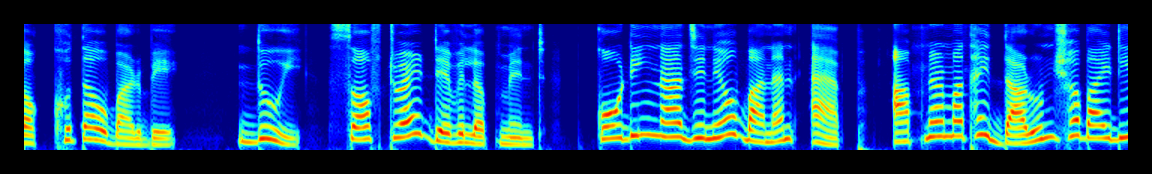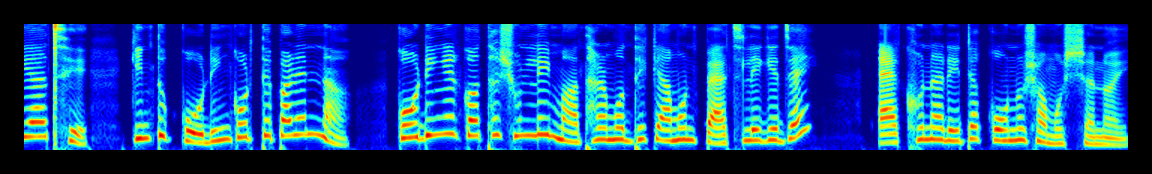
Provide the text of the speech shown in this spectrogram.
দক্ষতাও বাড়বে। দুই সফটওয়্যার ডেভেলপমেন্ট কোডিং না জেনেও বানান অ্যাপ আপনার মাথায় দারুণ সব আইডিয়া আছে, কিন্তু কোডিং করতে পারেন না? কোডিংয়ের কথা শুনলেই মাথার মধ্যে কেমন প্যাচ লেগে যায়? এখন আর এটা কোনো সমস্যা নয়।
